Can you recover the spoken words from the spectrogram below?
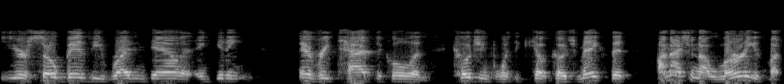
you're so busy writing down and, and getting every tactical and coaching point the coach makes that I'm actually not learning as much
